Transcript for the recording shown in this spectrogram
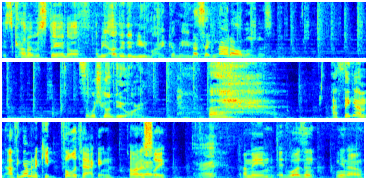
it's kind of a standoff. I mean, other than you, Mike. I mean, That's like not all of us. so what you gonna do, Orin? I think I'm. I think I'm going to keep full attacking. Honestly, All right. I mean, it wasn't. You know,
